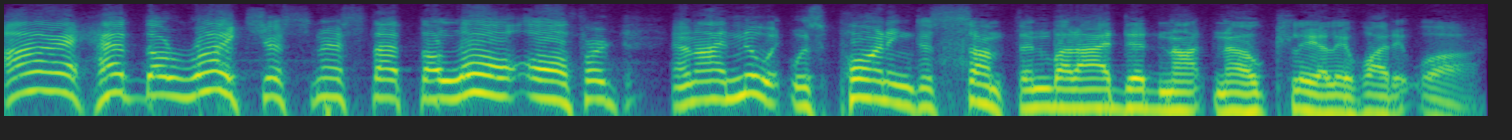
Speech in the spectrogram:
I had the righteousness that the law offered, and I knew it was pointing to something, but I did not know clearly what it was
